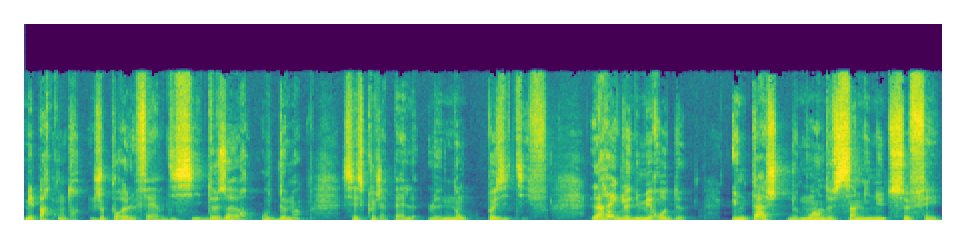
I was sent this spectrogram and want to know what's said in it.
mais par contre, je pourrais le faire d'ici deux heures ou demain. C'est ce que j'appelle le non positif. La règle numéro 2. Une tâche de moins de 5 minutes se fait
